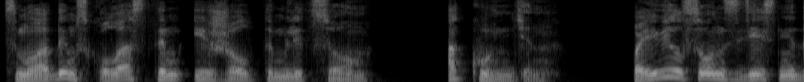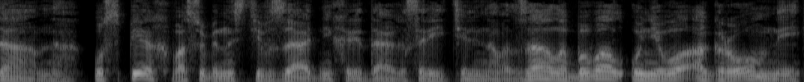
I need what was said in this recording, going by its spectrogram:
с молодым скуластым и желтым лицом. Акундин. Появился он здесь недавно. Успех, в особенности в задних рядах зрительного зала, бывал у него огромный.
